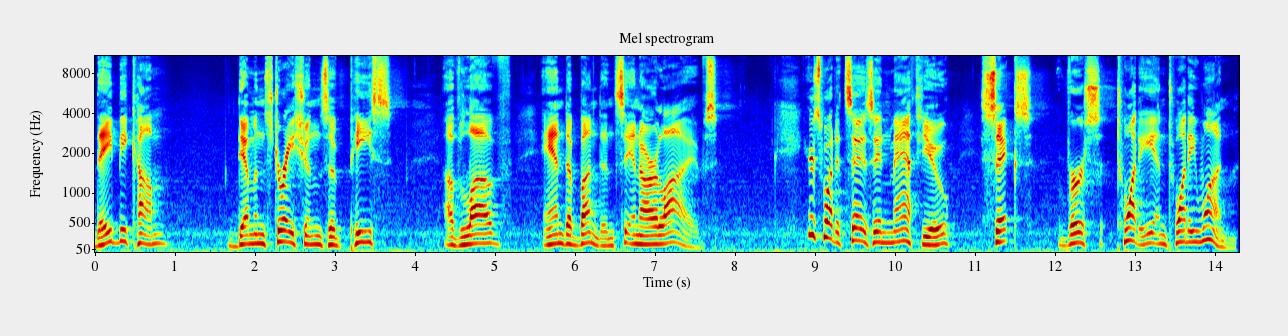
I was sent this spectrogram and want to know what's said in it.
they become demonstrations of peace, of love, and abundance in our lives. Here's what it says in Matthew 6, verse 20 and 21.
